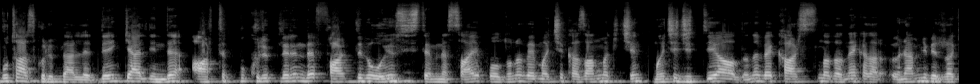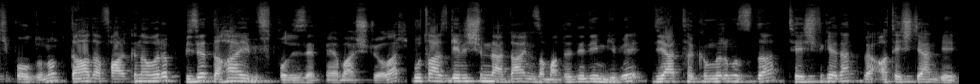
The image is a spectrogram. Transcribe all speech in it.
bu tarz kulüplerle denk geldiğinde artık bu kulüplerin de farklı bir oyun sistemine sahip olduğunu ve maçı kazanmak için maçı ciddiye aldığını ve karşısında da ne kadar önemli bir rakip olduğunun daha da farkına varıp bize daha iyi bir futbol izletmeye başlıyorlar. Bu tarz gelişimler de aynı zamanda dediğim gibi diğer takımlarımızı da teşvik eden ve ateşleyen bir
